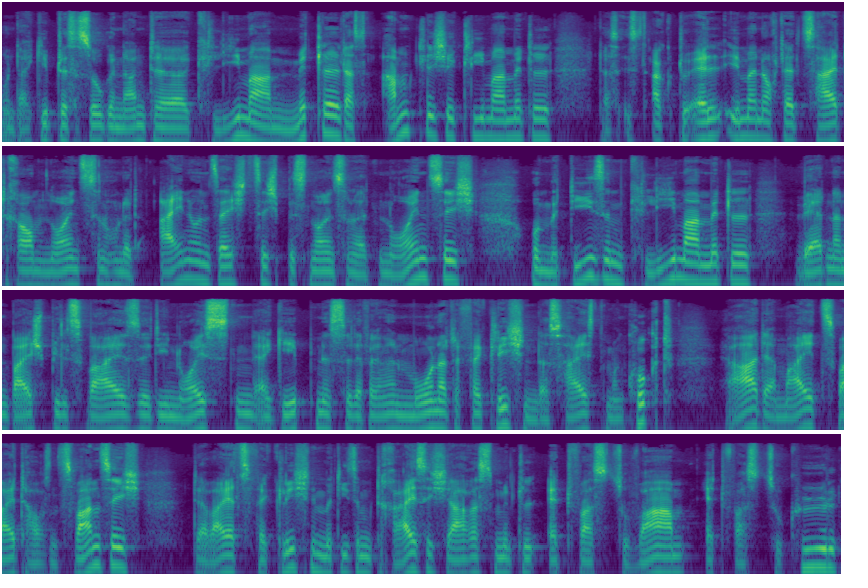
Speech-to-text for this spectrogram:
Und da gibt es das sogenannte Klimamittel, das amtliche Klimamittel. Das ist aktuell immer noch der Zeitraum 1961 bis 1990. Und mit diesem Klimamittel werden dann beispielsweise die neuesten Ergebnisse der vergangenen Monate verglichen. Das heißt, man guckt, ja, der Mai 2020, der war jetzt verglichen mit diesem 30-Jahres-Mittel etwas zu warm, etwas zu kühl,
